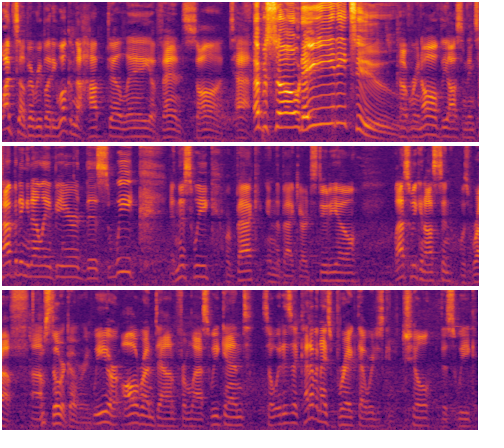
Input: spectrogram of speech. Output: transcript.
What's up, everybody? Welcome to Hopped LA Events on Tap, Episode 82. covering all of the awesome things happening in LA beer this week. And this week, we're back in the backyard studio. Last week in Austin was rough. Um, I'm still recovering. we are all run down from last weekend, so it is a kind of a nice break that we're just gonna chill this week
